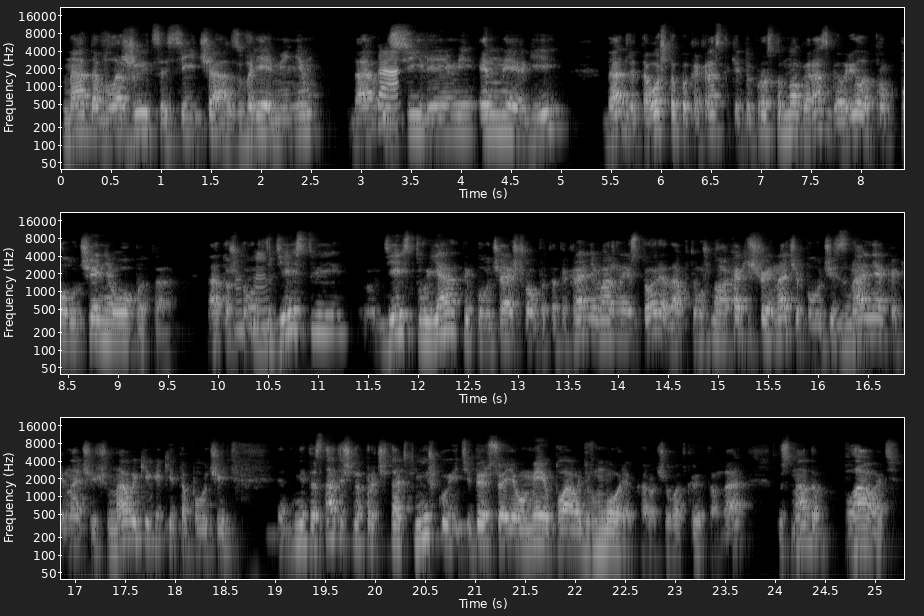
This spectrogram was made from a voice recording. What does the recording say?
надо вложиться сейчас временем, да, да. усилиями, энергией, да, для того, чтобы как раз-таки ты просто много раз говорила про получение опыта, да, то, что uh-huh. вот в действии, действуя, ты получаешь опыт. Это крайне важная история, да, потому что, ну, а как еще иначе получить знания, как иначе еще навыки какие-то получить? Недостаточно прочитать книжку, и теперь все, я умею плавать в море, короче, в открытом, да, то есть надо плавать,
